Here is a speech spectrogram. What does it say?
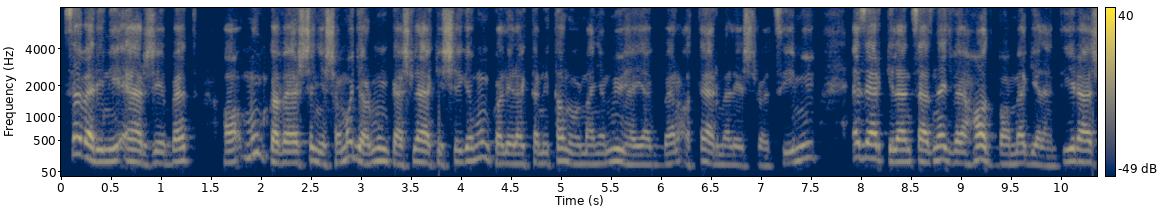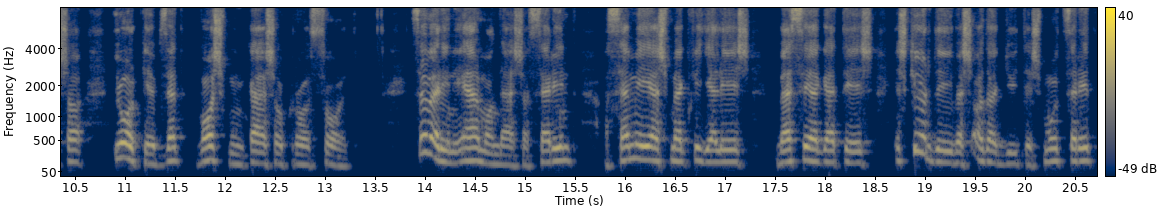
Severini Erzsébet a munkaverseny és a magyar munkás lelkisége munkalélektani tanulmánya műhelyekben a termelésről című 1946-ban megjelent írása jól képzett vasmunkásokról szólt. Severini elmondása szerint a személyes megfigyelés, beszélgetés és kördőíves adatgyűjtés módszerét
